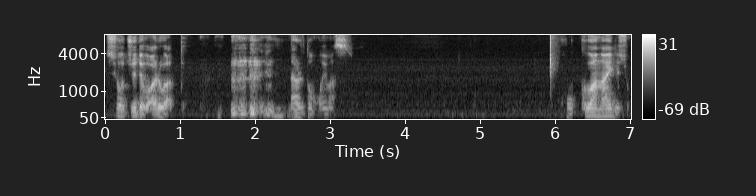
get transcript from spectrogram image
焼酎で割るわって、なると思います。コクはないでしょ。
